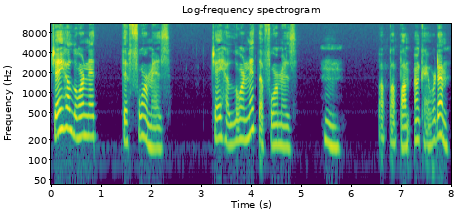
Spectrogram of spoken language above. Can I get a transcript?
Jeholornithiformes. Jeholornithiformes. Hmm. Bum, bum, bum. Okay, we're done.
